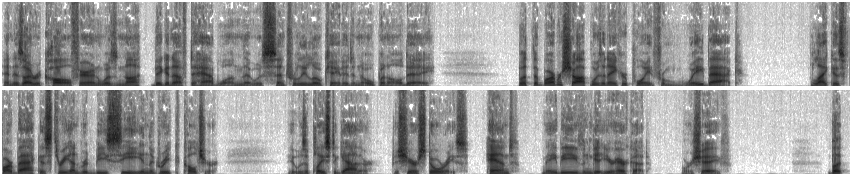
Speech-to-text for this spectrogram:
And as I recall, Ferron was not big enough to have one that was centrally located and open all day. But the barber shop was an anchor point from way back, like as far back as 300 BC in the Greek culture. It was a place to gather, to share stories, and maybe even get your haircut or shave. But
